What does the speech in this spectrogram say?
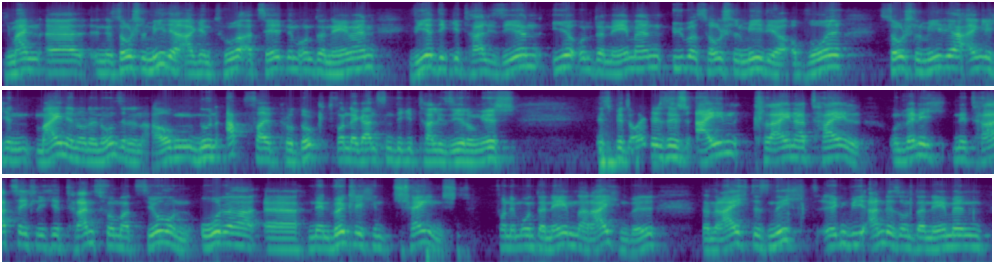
Ich meine, äh, eine Social Media Agentur erzählt einem Unternehmen, wir digitalisieren ihr Unternehmen über Social Media, obwohl Social Media eigentlich in meinen oder in unseren Augen nur ein Abfallprodukt von der ganzen Digitalisierung ist. Es bedeutet, es ist ein kleiner Teil. Und wenn ich eine tatsächliche Transformation oder äh, einen wirklichen Change von dem Unternehmen erreichen will, dann reicht es nicht, irgendwie an das Unternehmen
